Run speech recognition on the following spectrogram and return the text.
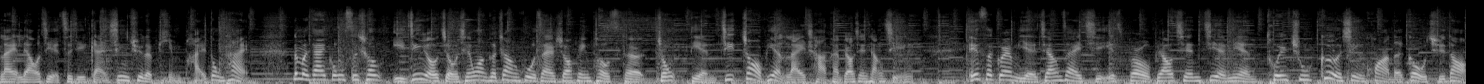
来了解自己感兴趣的品牌动态。那么该公司称，已经有九千万个账户在 Shopping Post 中点击照片来查看标签详情。Instagram 也将在其 Explore 标签界面推出个性化的购物渠道。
